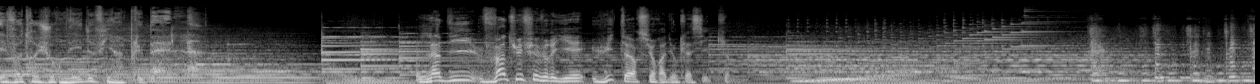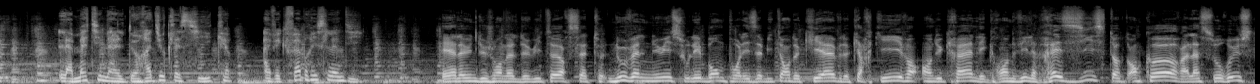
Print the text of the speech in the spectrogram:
et votre journée devient plus belle. Lundi 28 février, 8h sur Radio Classique. La matinale de Radio Classique avec Fabrice Lundy. Et à la une du journal de 8 heures, cette nouvelle nuit sous les bombes pour les habitants de Kiev, de Kharkiv, en Ukraine, les grandes villes résistent encore à l'assaut russe.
